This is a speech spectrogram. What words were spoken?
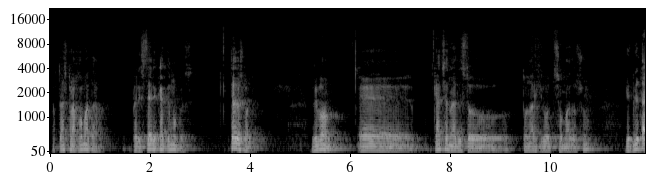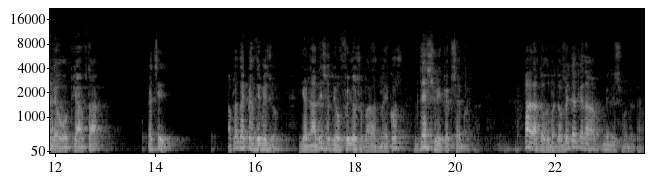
Από τα άσπρα χώματα; Περιστέρι, κάτι μου πες. Τέλος πάντων. Λοιπόν, ε, κάτσε να δεις το, τον αρχηγό της ομάδας σου. Γιατί δεν τα λέω εγώ πια αυτά. Έτσι. Απλά τα υπενθυμίζω. Για να δεις ότι ο φίλος ο Παναθηναϊκός δεν σου είπε ψέματα. Πάρα το δούμε το βίντεο και θα μιλήσουμε μετά.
